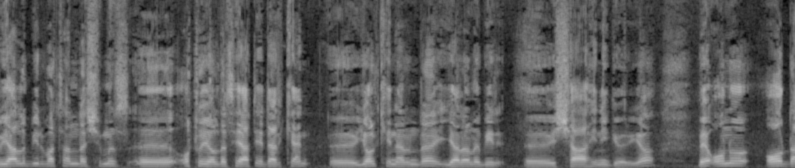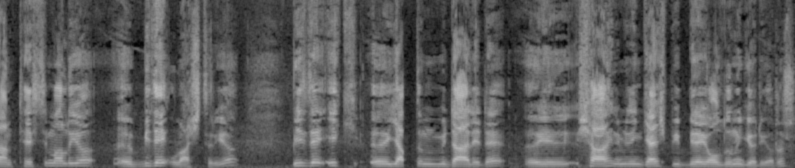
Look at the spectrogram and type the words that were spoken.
Duyarlı bir vatandaşımız e, otoyolda seyahat ederken e, yol kenarında yaralı bir e, şahini görüyor ve onu oradan teslim alıyor, e, bize ulaştırıyor. Biz de ilk e, yaptığım müdahalede e, Şahinimizin genç bir birey olduğunu görüyoruz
